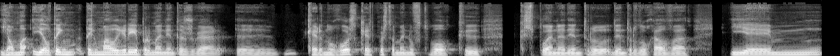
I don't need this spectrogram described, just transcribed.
e, é uma, e, ele tem, tem uma alegria permanente a jogar, uh, quer no rosto, quer depois também no futebol que, que explana dentro, dentro do relevado. E é, hum,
